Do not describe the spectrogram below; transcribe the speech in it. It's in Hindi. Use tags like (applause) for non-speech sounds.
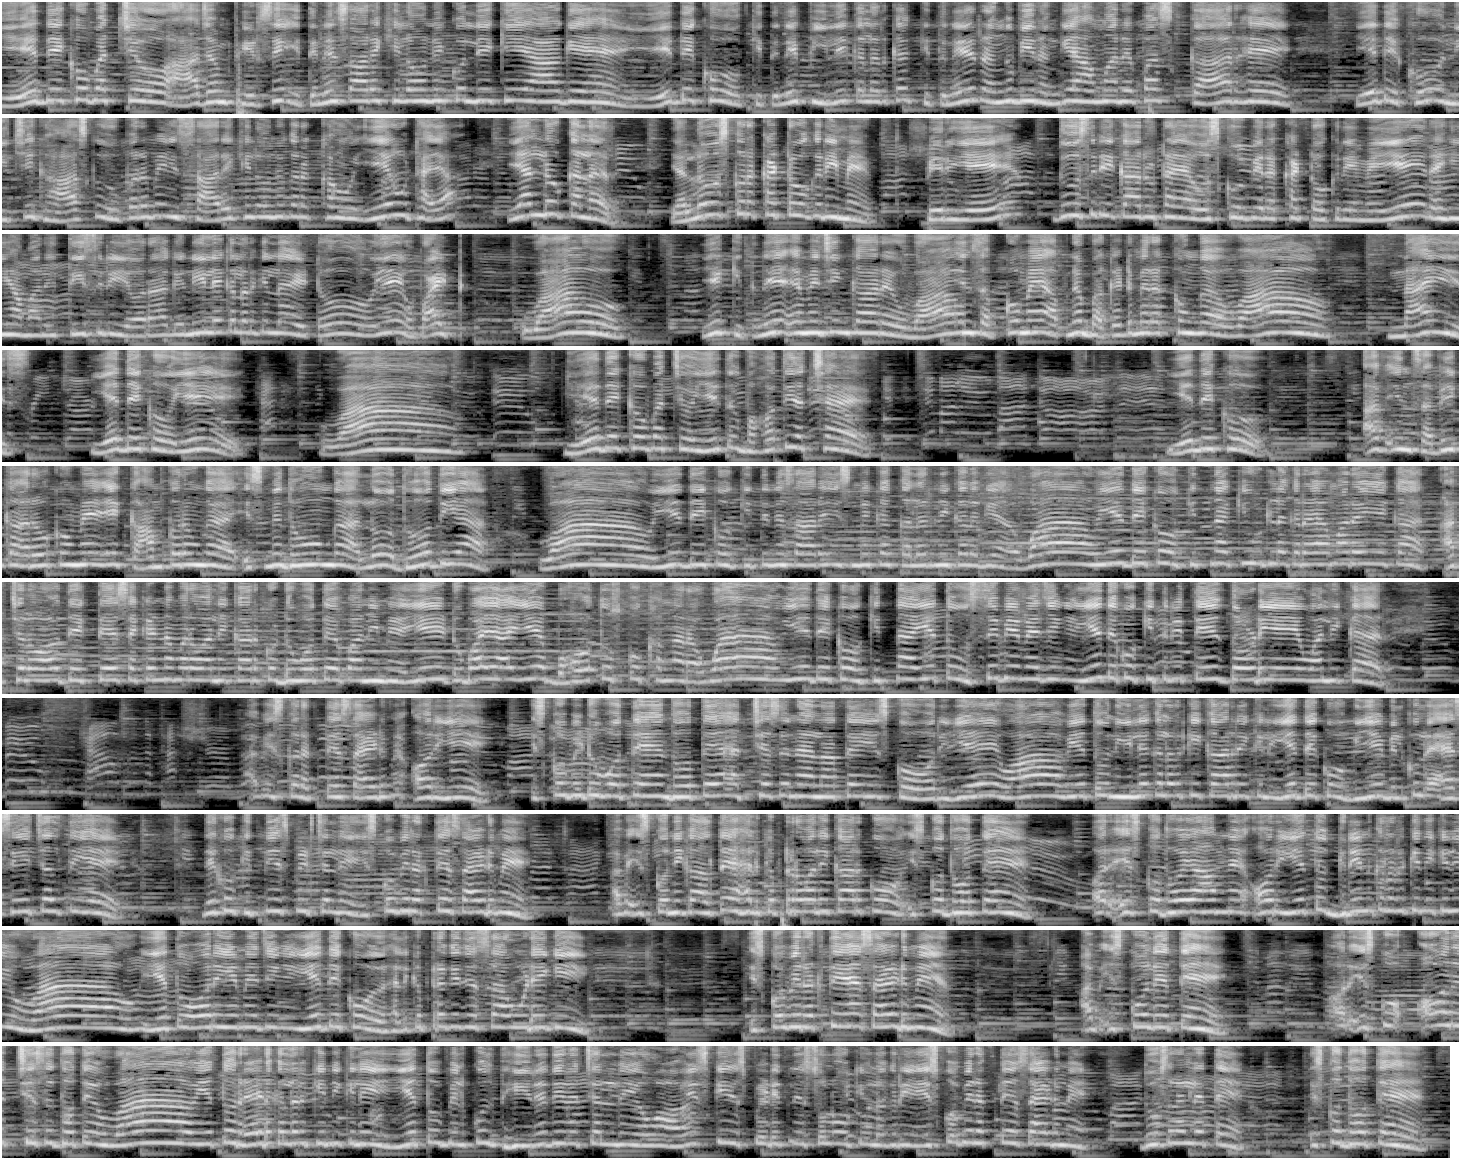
ये देखो बच्चों, आज हम फिर से इतने सारे खिलौने को लेके आ गए हैं। ये देखो, कितने पीले कलर का, कितने रंग बिरंगे हमारे पास कार है। ये देखो, नीचे घास के ऊपर में इस सारे खिलौने को रखा हूँ। ये उठाया येलो कलर, येलो उसको रखा टोकरी में। फिर ये दूसरी कार उठाया उसको भी रखा टोकरी में। ये रही हमारी तीसरी और आगे नीले कलर की लाइट। ओ, ये व्हाइट वाओ! ये कितने अमेजिंग कार है। वाह इन सबको मैं अपने बकेट में रखूँगा। वाह नाइस ये देखो, ये। वाह ये देखो बच्चों, ये तो बहुत ही अच्छा है। ये देखो, अब इन सभी कारों को मैं एक काम करूँगा, इसमें धोऊँगा। लो, धो दिया। वाह ये देखो कितने सारे इसमें का कलर निकल गया। वाह ये देखो कितना क्यूट लग रहा है हमारा ये कार। अब चलो आओ देखते हैं सेकंड नंबर वाली कार को डुबोते हैं पानी में। ये डुबाया, ये बहुत उसको खंगारा। वाह ये देखो कितना, ये तो उससे भी अमेजिंग है। ये देखो कितनी तेज दौड़ी है ये वाली कार। अब इसको रखते हैं साइड में और ये इसको भी डुबोते हैं, धोते हैं, अच्छे से नहलाते हैं इसको। और ये, वाह, ये तो नीले कलर की कार निकली ये देखो, ये बिल्कुल ऐसे ही चलती है। देखो कितनी स्पीड चल रही है। इसको भी रखते हैं साइड में। अब इसको निकालते हैं हेलीकॉप्टर वाली कार को। इसको धोते हैं। और इसको धोया हमने। और ये तो ग्रीन कलर की निकली। वाह, ये तो और ही अमेजिंग ये देखो, हेलीकॉप्टर के जैसा उड़ेगी। इसको भी रखते हैं साइड में। अब इसको लेते हैं। और इसको और अच्छे से धोते हैं। वाह, ये तो रेड कलर की निकली। ये तो बिल्कुल धीरे धीरे चल रही है। वाह, इसकी स्पीड इतनी स्लो क्यों लग रही है? इसको भी रखते हैं साइड में। दूसरा लेते हैं। इसको धोते हैं।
